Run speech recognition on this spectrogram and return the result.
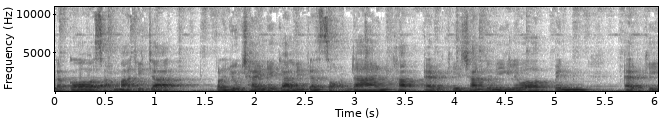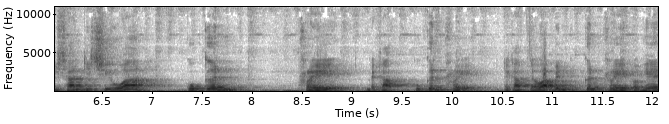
แล้วก็สามารถที่จะประยุกต์ใช้ในการเรียนการสอนได้นะครับแอปพลิเคชันตัวนี้เรียกว่าเป็นแอปพลิเคชันที่ชื่อว่า Google Play นะครับ Google Play นะครับแต่ว่าเป็น Google Play ประเภท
